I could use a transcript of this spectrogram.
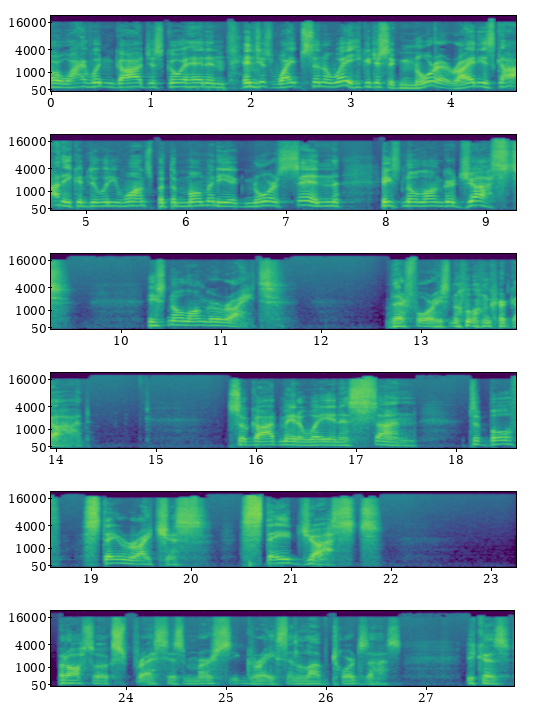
Or why wouldn't God just go ahead and, and just wipe sin away? He could just ignore it, right? He's God, he can do what he wants, but the moment he ignores sin, he's no longer just. He's no longer right. Therefore, he's no longer God. So God made a way in his Son to both stay righteous, stay just, but also express his mercy, grace, and love towards us because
